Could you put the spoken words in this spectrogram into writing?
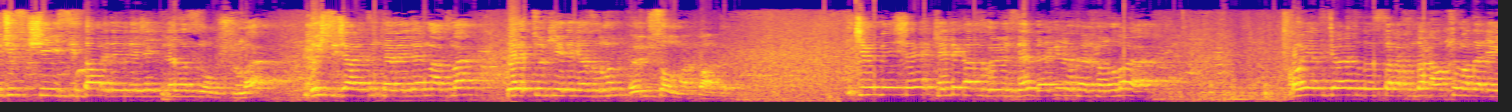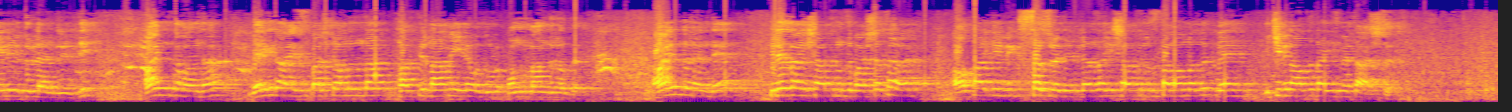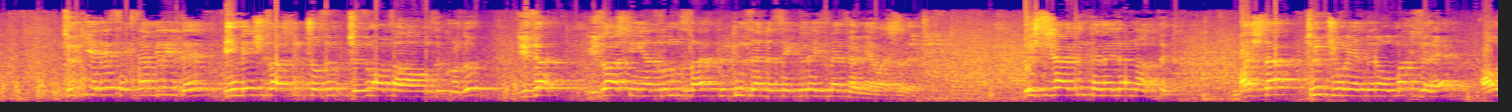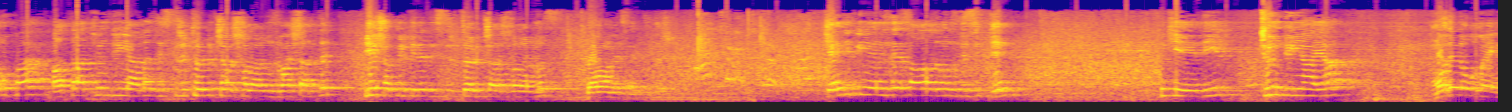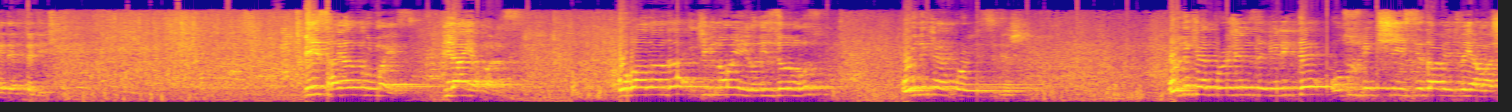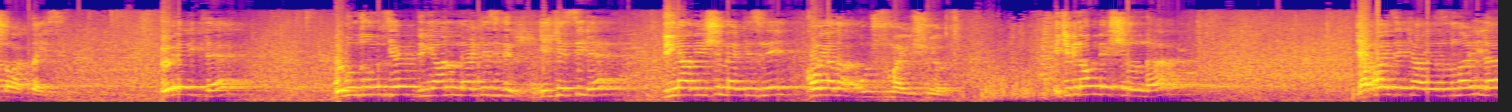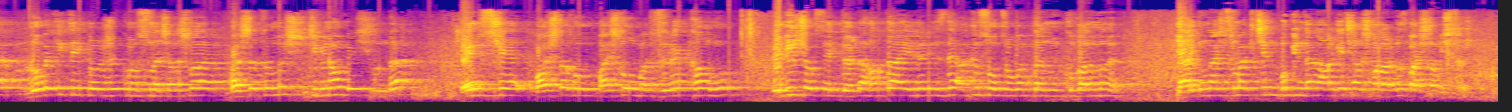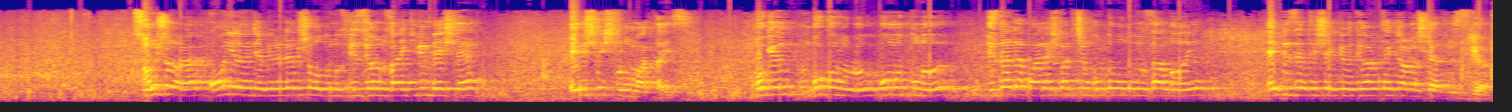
300 kişiyi istihdam edebilecek plazasını oluşturmak, dış ticaretin temellerini atmak ve Türkiye'de yazılımın öncüsü olmak vardır. 2005'te kendi kategorimizde vergi rekortmeni olarak Konya Ticaret Odası tarafından altın madalya ile ödüllendirildik. Aynı zamanda Vergi Dairesi Başkanlığından takdirname ile onur- onurlandırıldık. Aynı dönemde plaza inşaatımızı başlatarak 6 ay gibi bir kısa sürede plaza inşaatımızı tamamladık ve 2006'da hizmete açtık. Türkiye'de 81 ilde 1500 aşkın çözüm, çözüm ortağı ağımızı kurduk. 100'e 100'ü aşkın yazılımımızla 40'ın üzerinde sektöre hizmet vermeye başladık. Dış ticaretin temellerini attık. Başta Türk Cumhuriyetleri olmak üzere Avrupa hatta tüm dünyada distribütörlük çalışmalarımızı başlattık. Birçok ülkede distribütörlük çalışmalarımız devam etmektedir. Kendi bünyemizde sağladığımız disiplin Türkiye'ye değil tüm dünyaya model olmayı hedefledik. Biz hayal kurmayız, plan yaparız. Bu bağlamda 2010 yılı vizyonumuz Oyunu Kent projesidir. Oyunu Kent projemizle birlikte 30 bin kişiyi istihdam etmeyi amaçlamaktayız. Böylelikle bulunduğumuz yer dünyanın merkezidir ilkesiyle Dünya Bilişim Merkezi'ni Konya'da oluşturmayı düşünüyoruz. 2015 yılında Yapay zeka yazılımlarıyla robotik teknoloji konusunda çalışmalar başlatılmış. 2015 yılında endüstriye başta, başta olmak üzere kamu ve birçok sektörde hatta evlerimizde akıl sot robotlarının kullanımını yaygınlaştırmak için bugünden ARGE çalışmalarımız başlamıştır. Sonuç olarak 10 yıl önce belirlemiş olduğumuz vizyonumuza 2005'te erişmiş bulunmaktayız. Bugün bu gururu, bu mutluluğu bizlerle paylaşmak için burada olduğunuzdan dolayı hepinize teşekkür ediyor. Tekrar hoş geldiniz diyorum.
